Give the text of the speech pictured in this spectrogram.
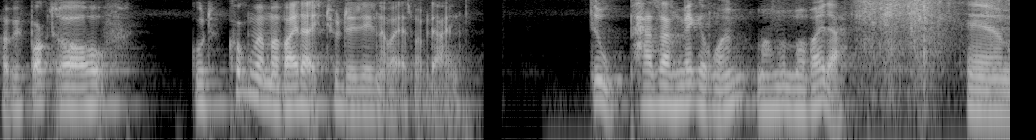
Habe ich Bock drauf. Gut, gucken wir mal weiter. Ich tüte den aber erstmal wieder ein. So, paar Sachen weggeräumt. Machen wir mal weiter. Ähm,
